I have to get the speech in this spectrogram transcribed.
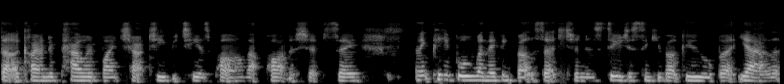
that are kind of powered by ChatGPT as part of that partnership. So, I think people, when they think about the search engines, do just think about Google, but yeah,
